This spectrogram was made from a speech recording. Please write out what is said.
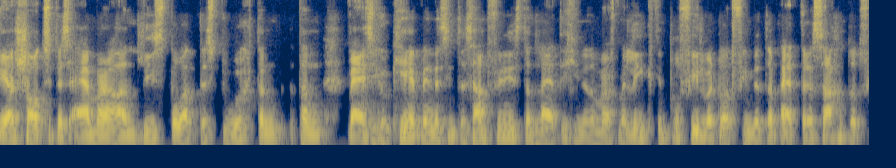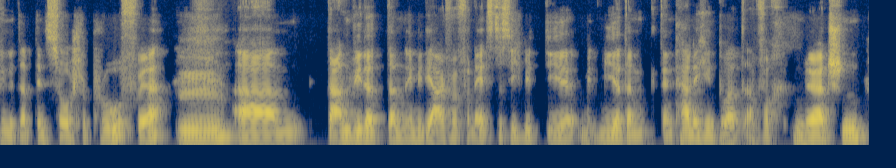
Der schaut sich das einmal an, liest dort das durch, dann, dann weiß ich, okay, wenn das interessant für ihn ist, dann leite ich ihn nochmal auf mein LinkedIn-Profil, weil dort findet er weitere Sachen, dort findet er den Social Proof. Ja. Mhm. Ähm, dann wieder, dann im Idealfall vernetzt er sich mit dir, mit mir, dann, dann kann ich ihn dort einfach nurturen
